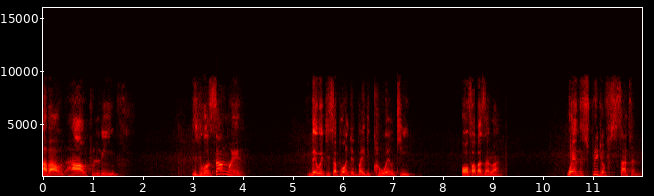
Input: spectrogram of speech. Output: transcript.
about how to live, is because somewhere they were disappointed by the cruelty of Abazalwan. When the spirit of Satan,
